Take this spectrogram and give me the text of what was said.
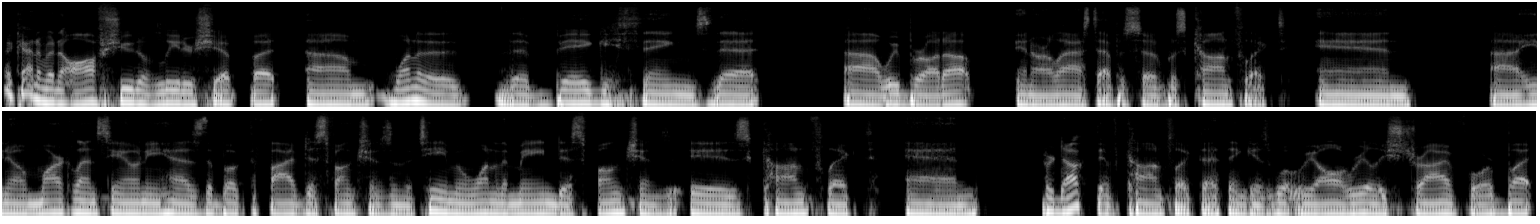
a kind of an offshoot of leadership. But um, one of the, the big things that uh, we brought up in our last episode was conflict. And uh, you know, Mark Lencioni has the book, The Five Dysfunctions of the Team. And one of the main dysfunctions is conflict and productive conflict, I think, is what we all really strive for. But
